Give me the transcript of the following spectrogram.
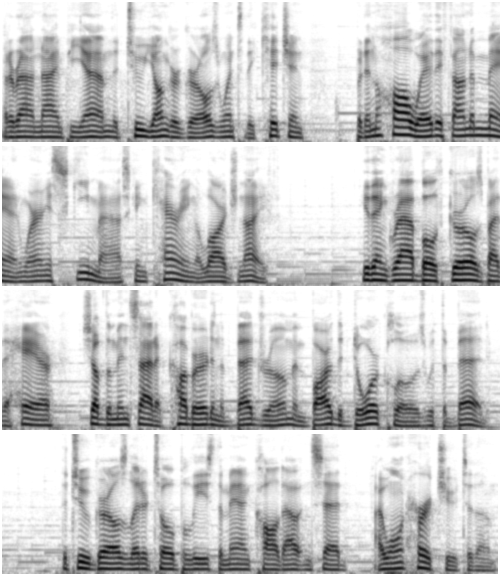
At around 9 p.m., the two younger girls went to the kitchen, but in the hallway they found a man wearing a ski mask and carrying a large knife. He then grabbed both girls by the hair, shoved them inside a cupboard in the bedroom, and barred the door closed with the bed. The two girls later told police the man called out and said, I won't hurt you to them.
